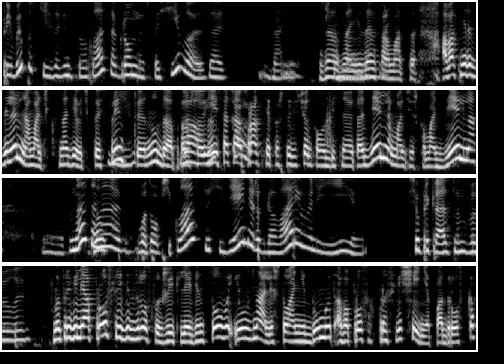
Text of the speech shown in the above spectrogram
при выпуске из 11 класса огромное спасибо за знания. За да, за информацию. А вас не разделяли на мальчиков, на девочек? То есть, в Нет. принципе, ну да, потому Да, что есть такая всё- практика, что девчонкам объясняют отдельно, мальчишкам отдельно. Нет, у нас Ну. она, вот общий класс, сидели, разговаривали, и все прекрасно было. Мы провели опрос среди взрослых жителей Одинцова и узнали, что они думают о вопросах просвещения подростков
